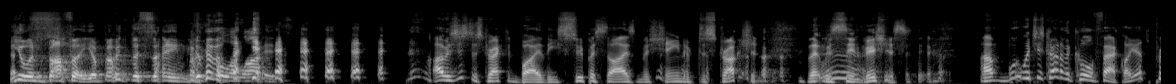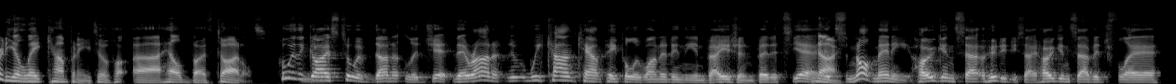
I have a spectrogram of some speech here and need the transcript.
you and Buffer, you're both the same. You're full of lies. I was just distracted by the supersized machine of destruction that was Sid Vicious, um, which is kind of a cool fact. Like that's pretty elite company to have uh, held both titles. Who are the guys to have done it legit? There aren't. We can't count people who won it in the invasion, but it's yeah, No. it's not many. Hogan, who did you say? Hogan, Savage, Flair,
